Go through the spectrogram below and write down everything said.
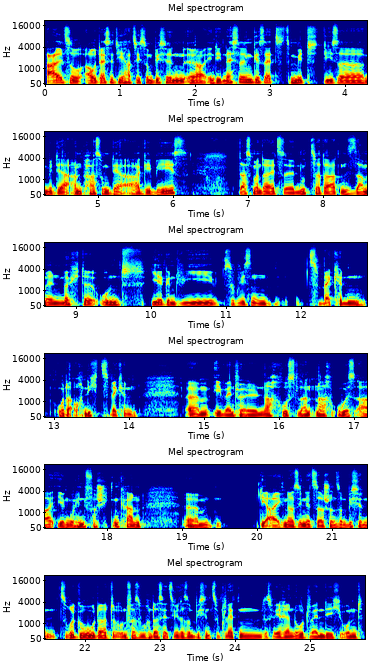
Also, Audacity hat sich so ein bisschen ja, in die Nesseln gesetzt mit dieser, mit der Anpassung der AGBs, dass man da jetzt äh, Nutzerdaten sammeln möchte und irgendwie zu gewissen Zwecken oder auch Nicht-Zwecken ähm, eventuell nach Russland, nach USA irgendwo hin verschicken kann. Ähm, die Eigner sind jetzt da schon so ein bisschen zurückgerudert und versuchen das jetzt wieder so ein bisschen zu glätten. Das wäre ja notwendig und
